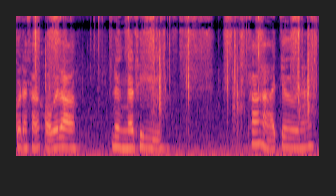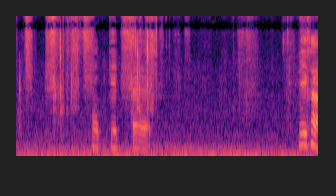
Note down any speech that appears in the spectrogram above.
ก่อนนะคะ ขอเวลาหนึ่งนาที ถ้าหาเจอนะหกเจ็ดแปด นี่ค่ะ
